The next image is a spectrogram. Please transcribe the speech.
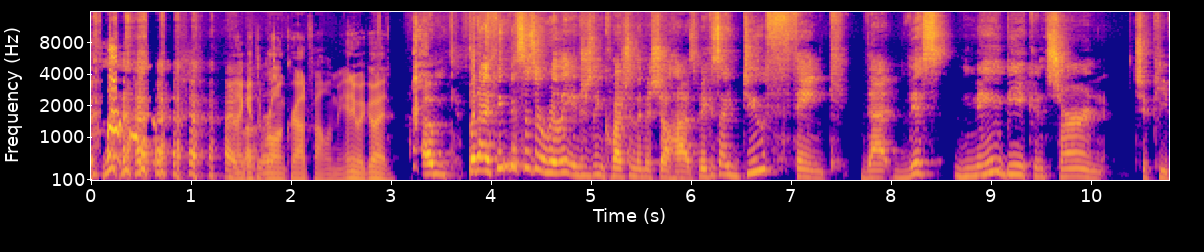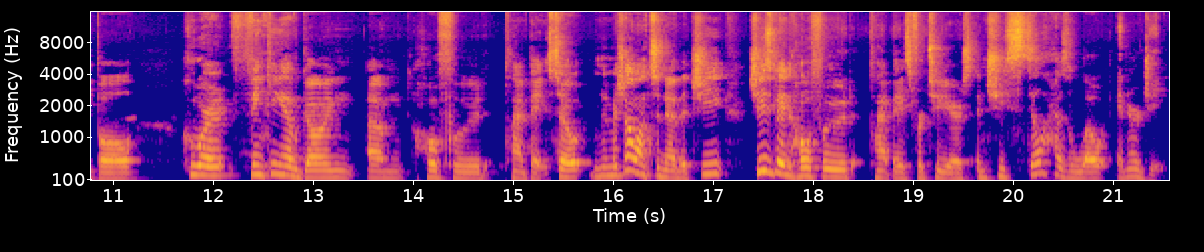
and I get the it. wrong crowd following me. Anyway, go ahead. Um, but I think this is a really interesting question that Michelle has because I do think that this may be a concern to people who are thinking of going um, whole food plant based. So Michelle wants to know that she she's been whole food plant based for two years and she still has low energy.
